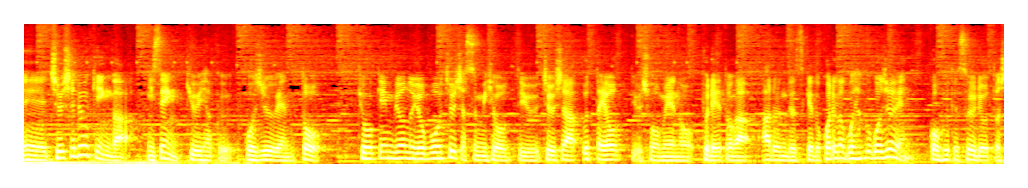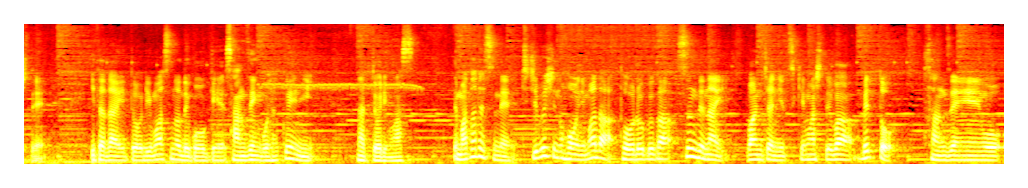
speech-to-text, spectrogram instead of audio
えー、駐車料金が2950円と狂犬病の予防注射済票っていう注射打ったよっていう証明のプレートがあるんですけどこれが550円交付手数料としていただいておりますので合計3500円になっております。でまたですね秩父市の方にまだ登録が済んでないワンちゃんにつきましては別途3000円を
